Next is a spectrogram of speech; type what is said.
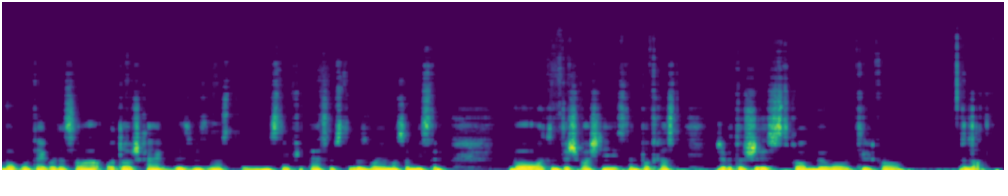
wokół tego, ta cała otoczka jakby związana z tym, z tym fitnessem, z tym rozwojem osobistym, bo o tym też właśnie jest ten podcast, żeby to wszystko było tylko dodatkiem.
